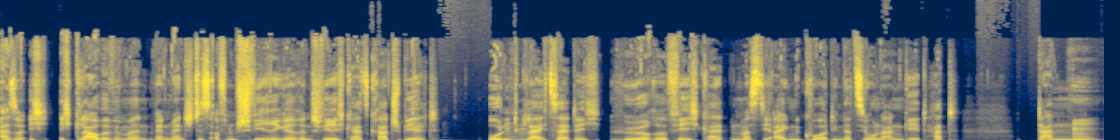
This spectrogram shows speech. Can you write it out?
Also ich, ich glaube, wenn man, wenn Mensch das auf einem schwierigeren Schwierigkeitsgrad spielt und mhm. gleichzeitig höhere Fähigkeiten, was die eigene Koordination angeht, hat, dann hm.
